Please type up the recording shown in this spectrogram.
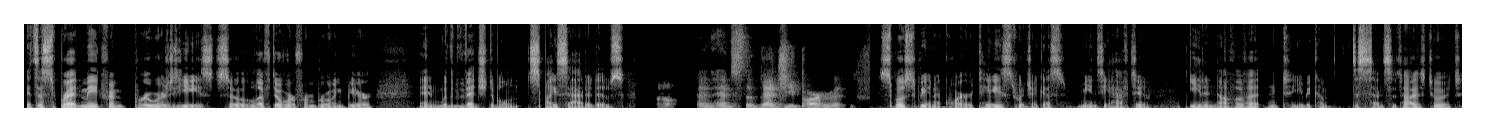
it's a spread made from brewer's yeast, so leftover from brewing beer and with vegetable and spice additives. oh, and hence the veggie part of it. supposed to be an acquired taste, which I guess means you have to eat enough of it until you become desensitized to it.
